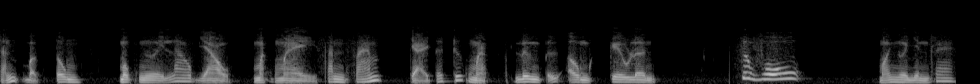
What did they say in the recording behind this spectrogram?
sảnh bật tung, một người lao vào, mặt mày xanh xám, chạy tới trước mặt, lương tử ông kêu lên. Sư phụ! Mọi người nhìn ra,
